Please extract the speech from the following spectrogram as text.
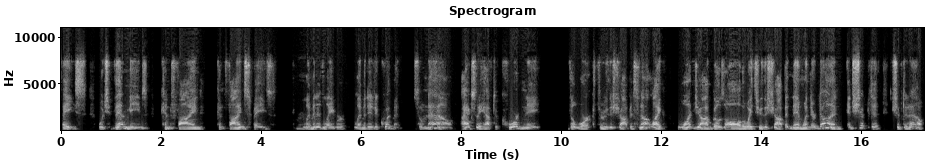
face, which then means confined confined space, limited labor, limited equipment. So now I actually have to coordinate the work through the shop. It's not like one job goes all the way through the shop and then when they're done and shipped it, shipped it out,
